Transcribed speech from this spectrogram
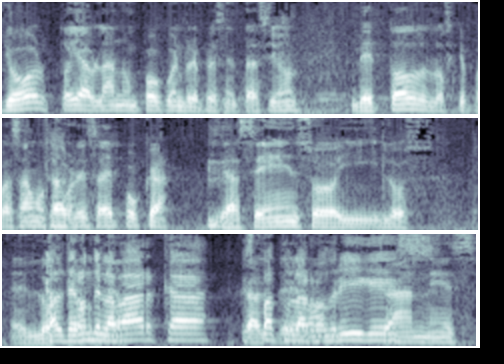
yo estoy hablando un poco en representación de todos los que pasamos Claro. por esa época de ascenso y los, eh, los Calderón de la. Barca, Espátula Calderón, Rodríguez, Canes,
